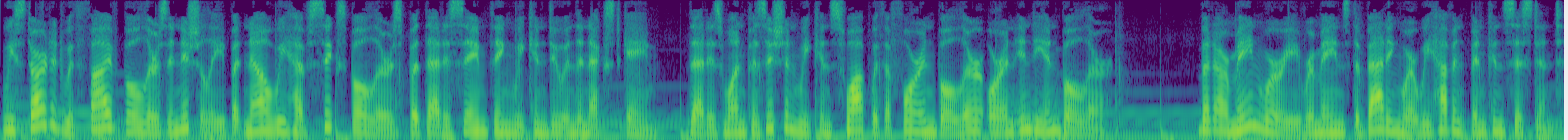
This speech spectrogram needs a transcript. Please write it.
We started with 5 bowlers initially but now we have 6 bowlers but that is same thing we can do in the next game, that is one position we can swap with a foreign bowler or an Indian bowler. But our main worry remains the batting where we haven't been consistent.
